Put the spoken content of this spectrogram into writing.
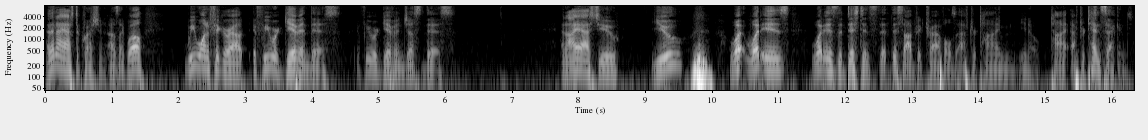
And then I asked a question. I was like, well, we want to figure out if we were given this, if we were given just this, and I asked you, you, what what is what is the distance that this object travels after time, you know, time after 10 seconds?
